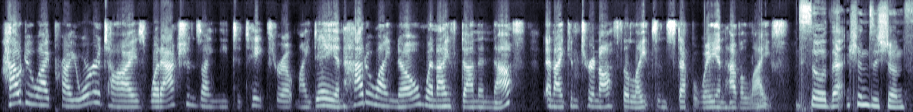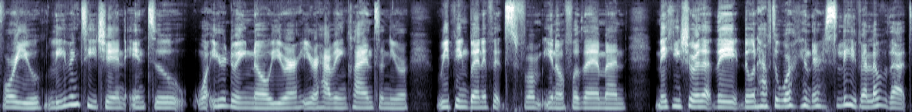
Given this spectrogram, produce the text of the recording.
how do I prioritize what actions I need to take throughout my day? And how do I know when I've done enough and I can turn off the lights and step away and have a life? So that transition for you, leaving teaching into what you're doing now, you're you're having clients and you're reaping benefits from, you know, for them and making sure that they don't have to work in their sleep. I love that.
